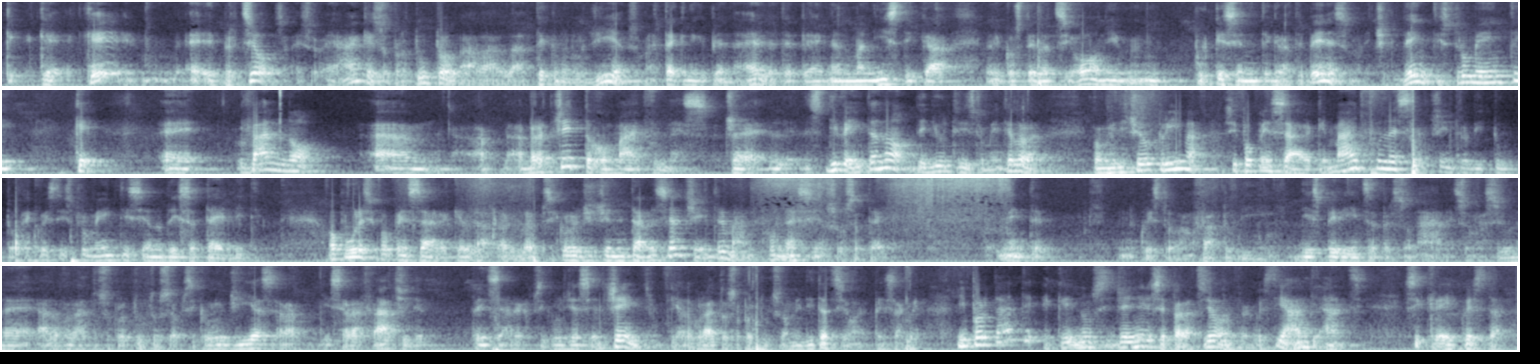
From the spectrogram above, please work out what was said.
che, che, che, è preziosa, e anche e soprattutto la, la, la tecnologia, insomma, le tecniche PNL, l'umanistica, le costellazioni, purché siano integrate bene, sono eccellenti strumenti che eh, vanno a, a, a, braccetto con mindfulness, cioè diventano degli utili strumenti. Allora, come dicevo prima, si può pensare che mindfulness sia al centro di tutto e questi strumenti siano dei satelliti Oppure si può pensare che la, la, psicologia occidentale sia al centro mindfulness sia il suo satellite. Probabilmente questo è un fatto di, di esperienza personale, insomma se uno è, ha lavorato soprattutto sulla psicologia sarà, gli sarà facile pensare che la psicologia sia il centro, chi ha lavorato soprattutto sulla meditazione pensa a quello. L'importante è che non si generi separazione tra questi anti, anzi si crei questa...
